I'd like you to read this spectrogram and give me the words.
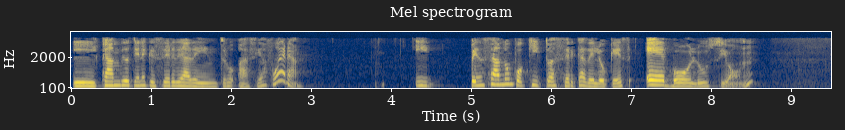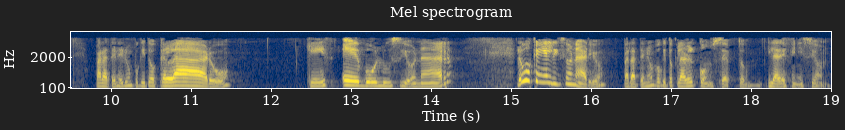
el cambio tiene que ser de adentro hacia afuera. Y pensando un poquito acerca de lo que es evolución, para tener un poquito claro qué es evolucionar, lo busqué en el diccionario para tener un poquito claro el concepto y la definición.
